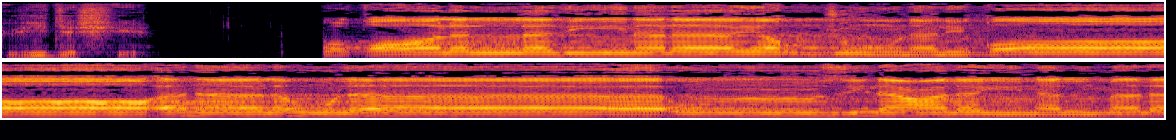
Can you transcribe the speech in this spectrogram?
видящий. وقال الذين لا يرجون لقاءنا لولا أنزل علينا الملائكة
